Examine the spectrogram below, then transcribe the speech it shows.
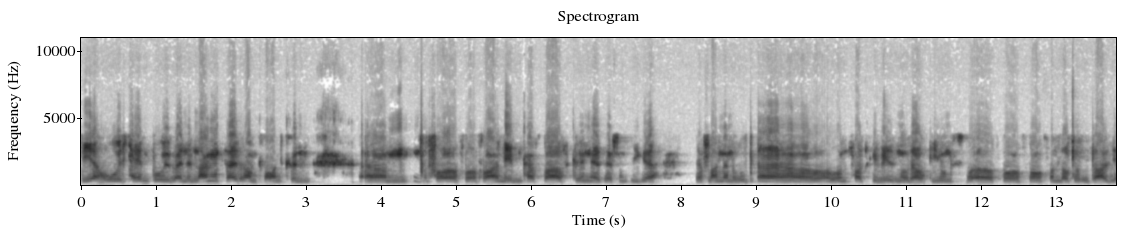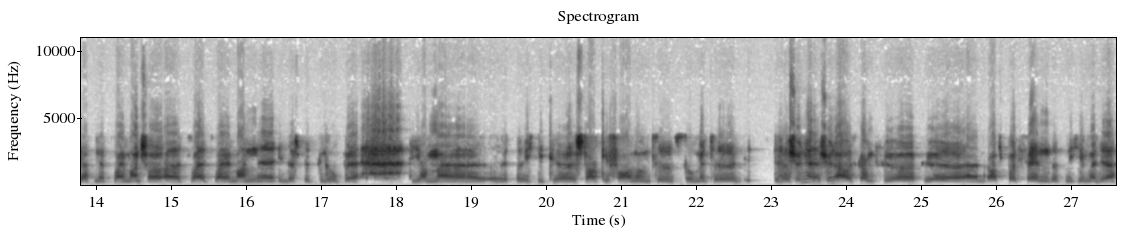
sehr hohes Tempo über einen langen Zeitraum fahren können. Ähm, vor, vor, vor allem eben Kaspar Askren, er ist ja schon Sieger der Flandern-Rundfahrt äh, gewesen oder auch die Jungs äh, von, von, Lotto Rudal, die hatten ja zwei Mann, äh, zwei, zwei Mann in der Spitzengruppe, die haben richtig stark gefahren und somit äh, ist ein schöner, schöner Ausgang für, für einen Radsportfan, dass nicht immer der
